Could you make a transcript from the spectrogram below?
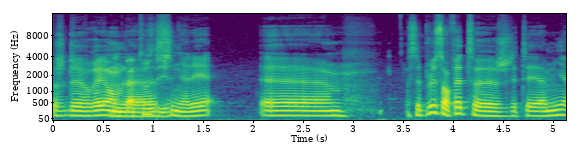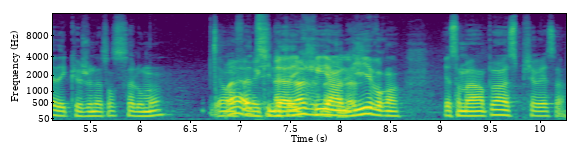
Je devrais, on On me l'a tous dit. signalé. Euh, C'est plus en fait, euh, j'étais ami avec Jonathan Salomon. Et en fait, il a Nathanage, écrit un livre et ça m'a un peu inspiré ça.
